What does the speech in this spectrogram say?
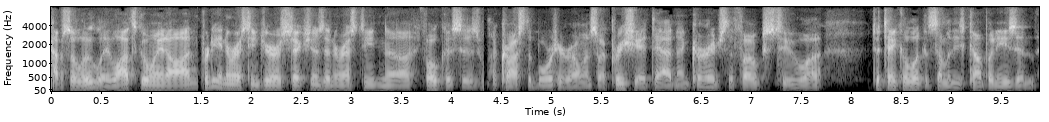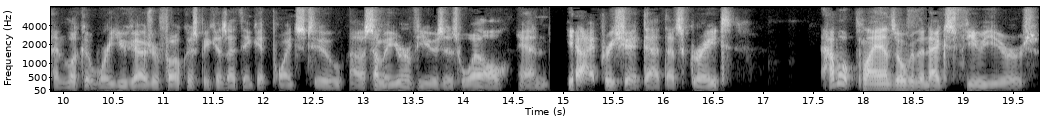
Absolutely. Lots going on. Pretty interesting jurisdictions, interesting uh, focuses across the board here, Owen. So I appreciate that and encourage the folks to uh, to take a look at some of these companies and, and look at where you guys are focused because I think it points to uh, some of your views as well. And yeah, I appreciate that. That's great. How about plans over the next few years?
